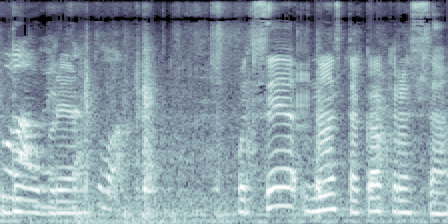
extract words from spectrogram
Добре. Оце в нас така краса.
